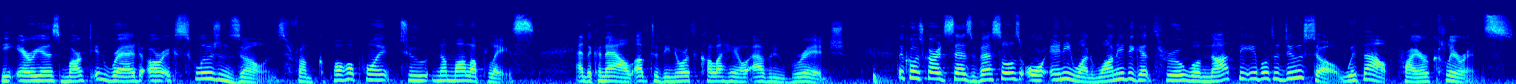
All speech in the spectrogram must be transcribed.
The areas marked in red are exclusion zones from Kapoho Point to Namala Place and the canal up to the North Kalaheo Avenue Bridge. The Coast Guard says vessels or anyone wanting to get through will not be able to do so without prior clearance.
